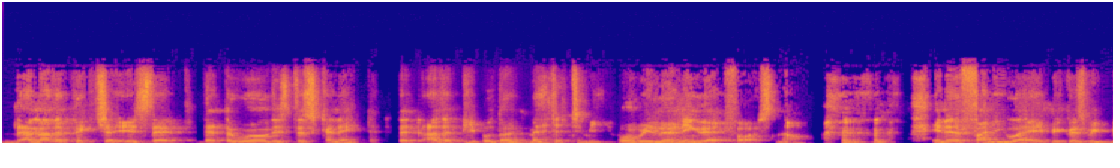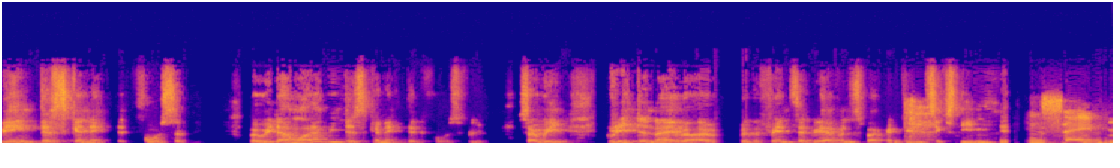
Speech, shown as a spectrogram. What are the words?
Another picture is that, that the world is disconnected, that other people don't matter to me. Well, we're learning that fast now in a funny way because we're being disconnected forcibly, but we don't want to be disconnected forcibly. So we greet a neighbor over the fence that we haven't spoken to in 16 years. Insane.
